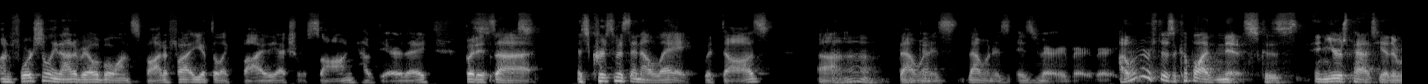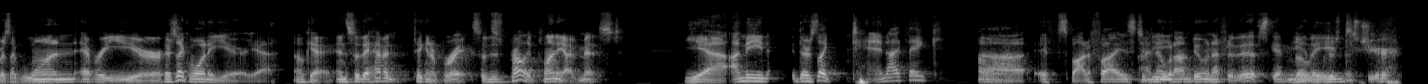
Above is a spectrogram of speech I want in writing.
unfortunately not available on Spotify. You have to like buy the actual song. How dare they? But it's uh, it's Christmas in L.A. with Dawes. Um, ah, that okay. one is that one is is very very very. Good. I wonder if there's a couple I've missed because in years past, yeah, there was like one every year. There's like one a year, yeah. Okay, and so they haven't taken a break, so there's probably plenty I've missed. Yeah, I mean, there's like ten, I think. Oh, wow. uh, if Spotify is to I be know what I'm doing after this. Get me in the. Christmas cheer.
